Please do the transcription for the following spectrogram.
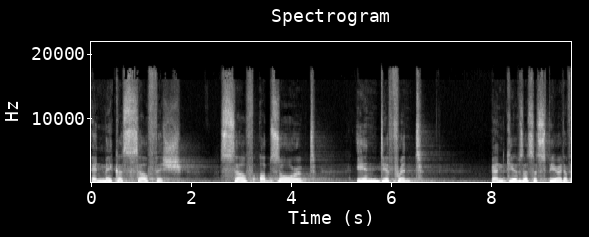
and make us selfish, self absorbed, indifferent, and gives us a spirit of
